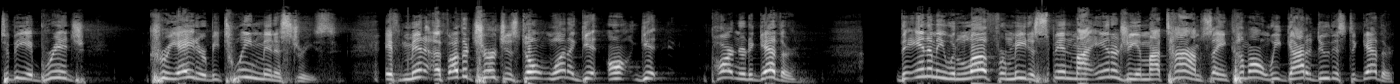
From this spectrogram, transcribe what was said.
to be a bridge creator between ministries. If men, if other churches don't want to get on get partner together the enemy would love for me to spend my energy and my time saying come on we got to do this together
